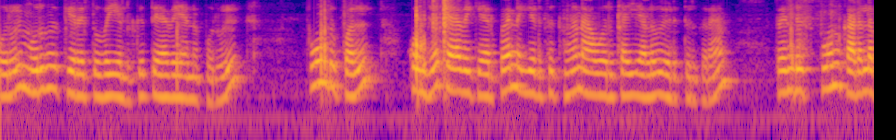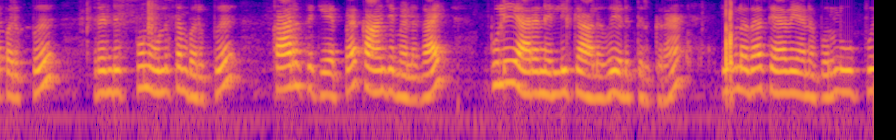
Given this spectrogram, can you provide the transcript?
பொருள் முருங்கைக்கீரை துவையலுக்கு தேவையான பொருள். பூண்டு பல் கொஞ்சம் தேவைக்கேற்ப இன்னைக்கு எடுத்துக்கோங்க. நான் ஒரு கை அளவு எடுத்துருக்கிறேன். ரெண்டு ஸ்பூன் கடலைப்பருப்பு ரெண்டு ஸ்பூன் உளுத்தம்பருப்பு காரத்துக்கு ஏற்ப காஞ்ச மிளகாய் புளி அரை நெல்லிக்காய் அளவு எடுத்துருக்கிறேன். இவ்வளோ தான் தேவையான பொருள். உப்பு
